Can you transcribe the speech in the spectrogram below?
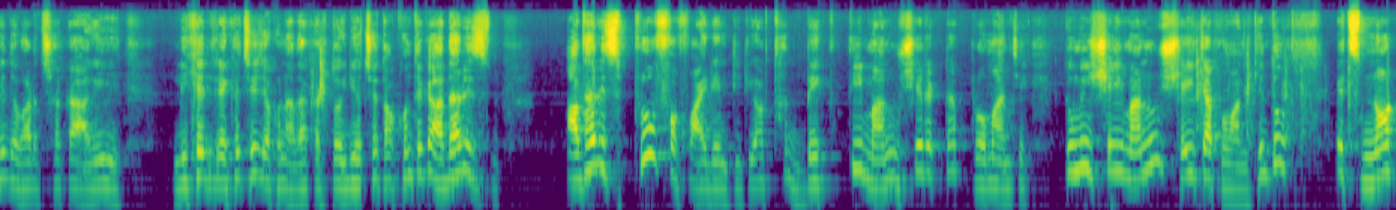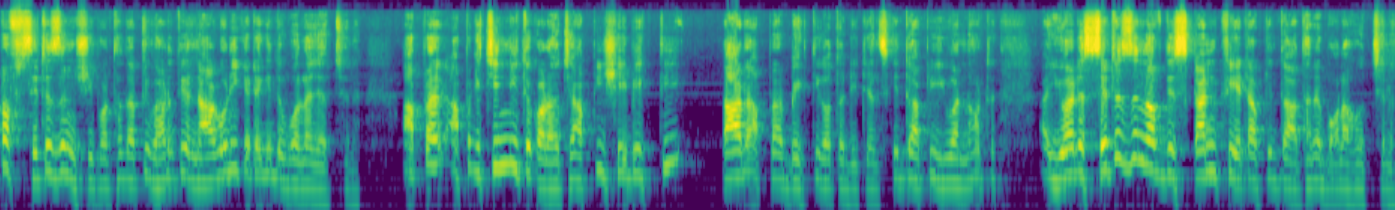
কিন্তু ভারত সরকার আগেই লিখে রেখেছে, যখন আধার কার্ড তৈরি হচ্ছে, তখন থেকে Aadhaar is Aadhaar is proof of identity অর্থাৎ ব্যক্তি মানুষের একটা প্রমাণ যে তুমি সেই মানুষ, সেইটা প্রমাণ। কিন্তু ইটস নট অফ সিটিজেনশিপ অর্থাৎ আপনি ভারতীয় নাগরিক, এটা কিন্তু বলা যাচ্ছে না। আপনার, আপনাকে চিহ্নিত করা হচ্ছে, আপনি সেই ব্যক্তি তার আপনার ব্যক্তিগত ডিটেলস কিন্তু আপনি you are not you are a citizen of this country এটাও কিন্তু আধারে বলা হচ্ছে না।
